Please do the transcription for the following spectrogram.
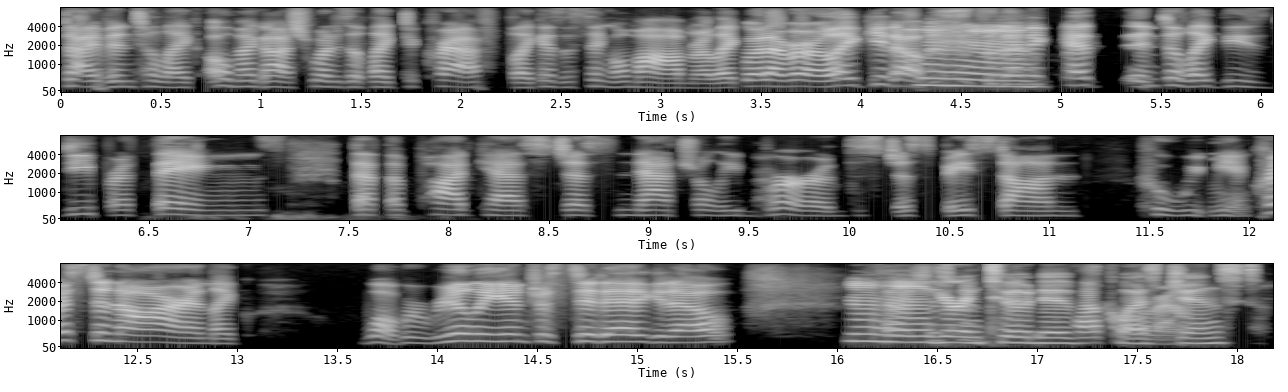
dive into like oh my gosh what is it like to craft like as a single mom or like whatever like you know mm-hmm. so then mm-hmm. it gets into like these deeper things that the podcast just naturally births just based on who we, me and kristen are and like what we're really interested in you know mm-hmm. so your intuitive questions around.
